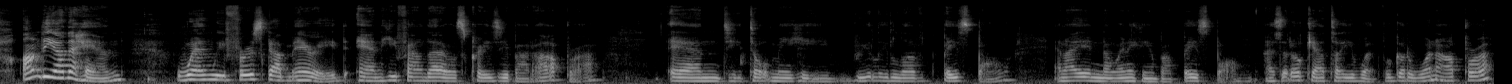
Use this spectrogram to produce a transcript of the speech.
On the other hand, when we first got married and he found out I was crazy about opera, and he told me he really loved baseball, and I didn't know anything about baseball. I said, okay, I'll tell you what, we'll go to one opera,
